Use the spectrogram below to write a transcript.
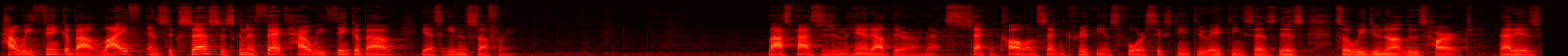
how we think about life and success. It's going to affect how we think about, yes, even suffering. Last passage in the handout there on that second column, 2 Corinthians 4 16 through 18 says this So we do not lose heart. That is,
